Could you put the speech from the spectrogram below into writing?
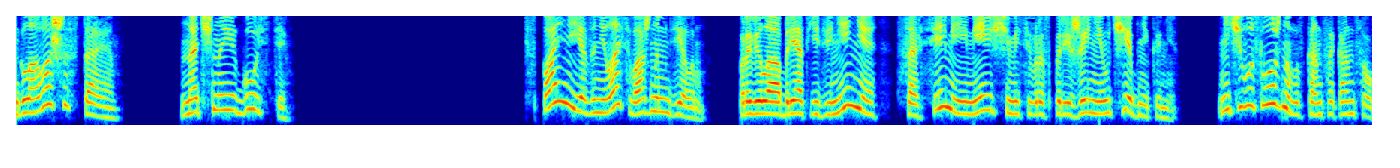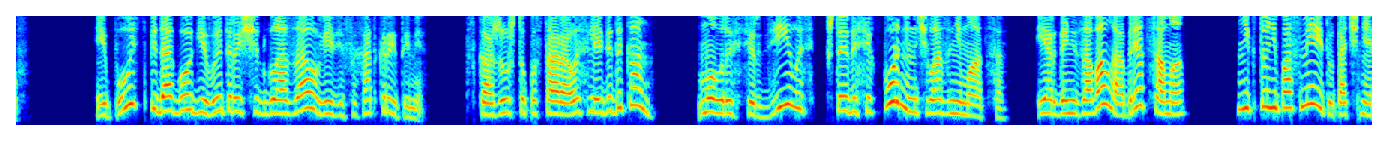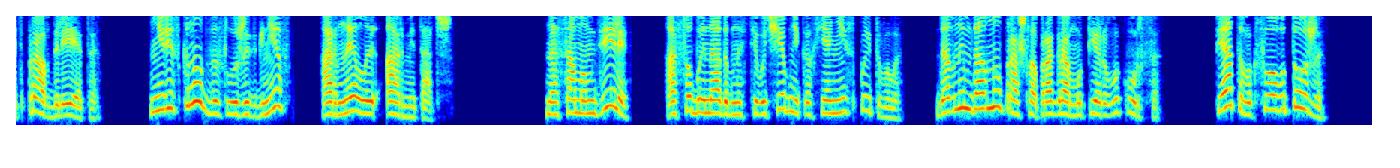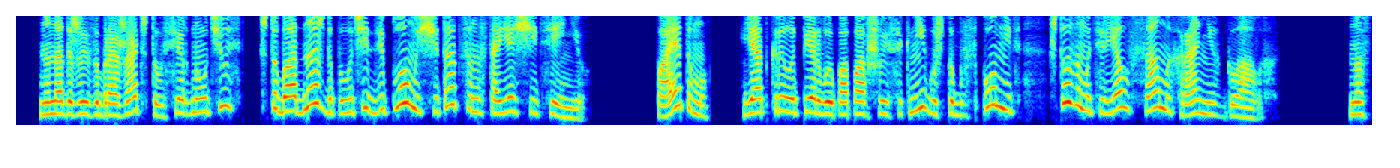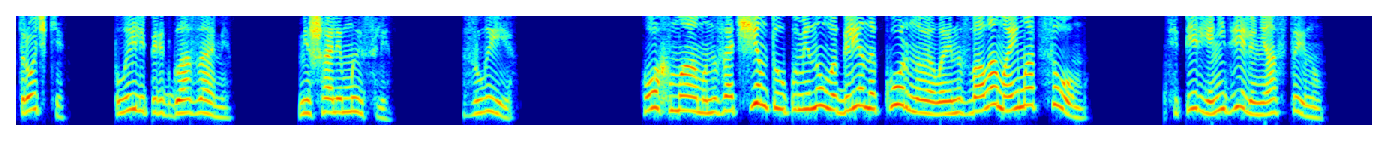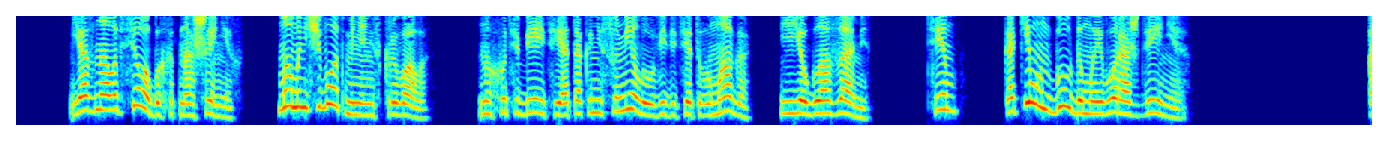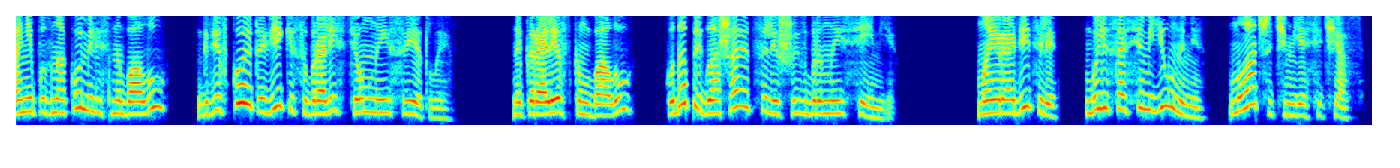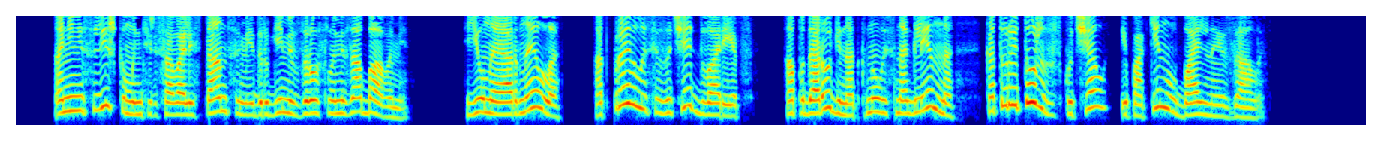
Глава шестая. Ночные гости. В спальне я занялась важным делом. Провела обряд единения со всеми имеющимися в распоряжении учебниками. Ничего сложного, в конце концов. И пусть педагоги вытаращат глаза, увидев их открытыми. Скажу, что постаралась леди декан. Мол, рассердилась, что я до сих пор не начала заниматься, и организовала обряд сама. Никто не посмеет уточнять, правда ли это не рискнут заслужить гнев Арнеллы Армитадж. На самом деле, особой надобности в учебниках я не испытывала. Давным-давно прошла программу первого курса. Пятого, к слову, тоже. Но надо же изображать, что усердно учусь, чтобы однажды получить диплом и считаться настоящей тенью. Поэтому я открыла первую попавшуюся книгу, чтобы вспомнить, что за материал в самых ранних главах. Но строчки плыли перед глазами, мешали мысли злые. Ох, мама, ну зачем ты упомянула Глена Корнуэлла и назвала моим отцом? Теперь я неделю не остыну. Я знала все об их отношениях. Мама ничего от меня не скрывала. Но хоть убейте, я так и не сумела увидеть этого мага ее глазами, тем, каким он был до моего рождения. Они познакомились на балу, где в кои-то веки собрались темные и светлые. На королевском балу куда приглашаются лишь избранные семьи. Мои родители были совсем юными, младше, чем я сейчас. Они не слишком интересовались танцами и другими взрослыми забавами. Юная Арнелла отправилась изучать дворец, а по дороге наткнулась на Гленна, который тоже заскучал и покинул бальные залы.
